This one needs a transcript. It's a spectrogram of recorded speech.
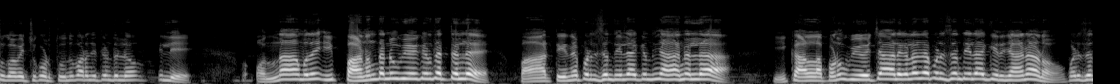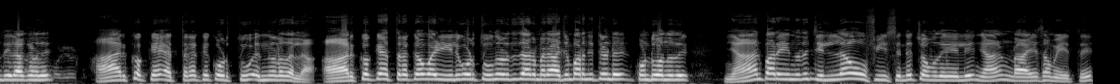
തുക വെച്ച് കൊടുത്തു എന്ന് പറഞ്ഞിട്ടുണ്ടല്ലോ. ഇല്ലേ? ഒന്നാമത് ഈ പണം തന്നെ ഉപയോഗിക്കുന്നത് തെറ്റല്ലേ? പാർട്ടീനെ പ്രതിസന്ധിയിലാക്കുന്നത് ഞാനല്ല. ഈ കള്ളപ്പണം ഉപയോഗിച്ച ആളുകളല്ലേ പ്രതിസന്ധിയിലാക്കിയത്? ഞാനാണോ പ്രതിസന്ധിയിലാക്കുന്നത് ആർക്കൊക്കെ എത്രയൊക്കെ കൊടുത്തു എന്നുള്ളതല്ല. ആർക്കൊക്കെ എത്രയൊക്കെ വഴിയിൽ കൊടുത്തു എന്നുള്ളത് ധർമ്മരാജൻ പറഞ്ഞിട്ടുണ്ട് കൊണ്ടുവന്നത്. ഞാൻ പറയുന്നത് ജില്ലാ ഓഫീസിന്റെ ചുമതലയിൽ ഞാൻ ഉണ്ടായ സമയത്ത്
